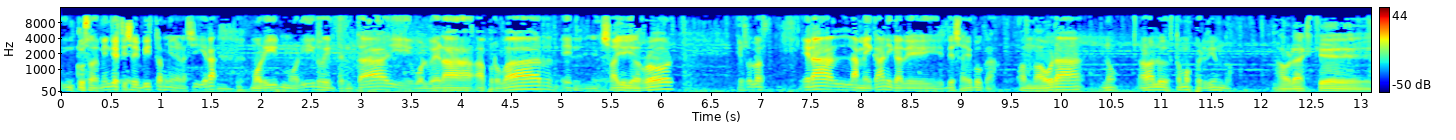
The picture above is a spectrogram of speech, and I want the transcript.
incluso también 16 bits también era así, era morir, morir, reintentar y volver a, a probar, el ensayo y error. Que eso lo era la mecánica de, de esa época, cuando ahora no, ahora lo estamos perdiendo. Ahora es que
